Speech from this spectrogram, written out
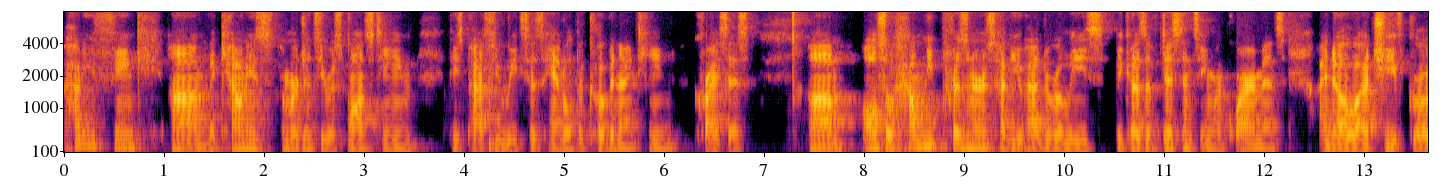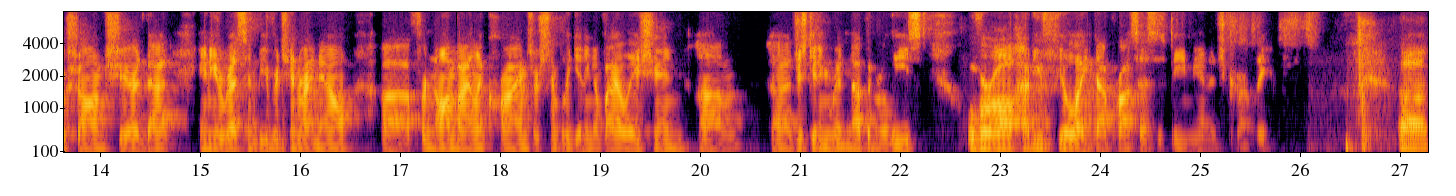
how do you think um, the county's emergency response team these past few weeks has handled the COVID nineteen crisis? Um, also, how many prisoners have you had to release because of distancing requirements? I know uh, Chief Groshong shared that any arrests in Beaverton right now uh, for nonviolent crimes are simply getting a violation, um, uh, just getting written up and released. Overall, how do you feel like that process is being managed currently? Uh,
